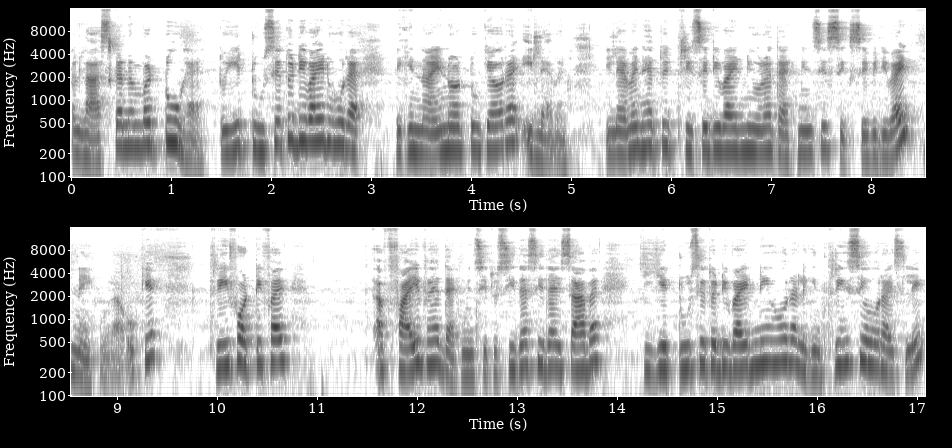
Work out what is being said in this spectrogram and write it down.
तो लास्ट का नंबर टू है तो ये टू से तो डिवाइड हो रहा है, लेकिन नाइन और टू क्या हो रहा है? इलेवन इलेवन है तो ये थ्री से डिवाइड नहीं हो रहा दैट मीन्स ये सिक्स से भी डिवाइड नहीं हो रहा ओके थ्री फोर्टी फाइव अब फाइव है दैट मीन्स ये तो सीधा सीधा हिसाब है। कि ये टू से तो डिवाइड नहीं हो रहा, लेकिन थ्री से हो रहा है इसलिए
